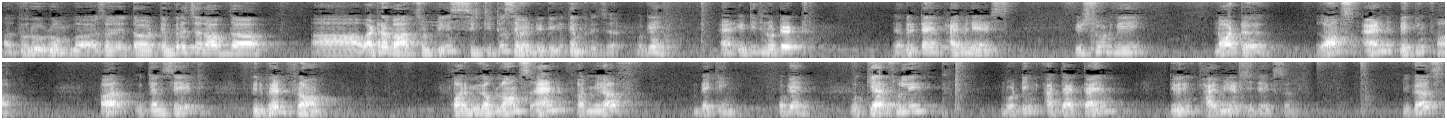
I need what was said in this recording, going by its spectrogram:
uh, the room uh, sorry the temperature of the uh, water bath should be 60 to 70 degree temperature okay? And it is noted every time 5 minutes it should be not uh, lumps and baking form. Or we can say it prevent from forming of lumps and forming of baking okay? We carefully noting at that time during 5 minutes detection because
